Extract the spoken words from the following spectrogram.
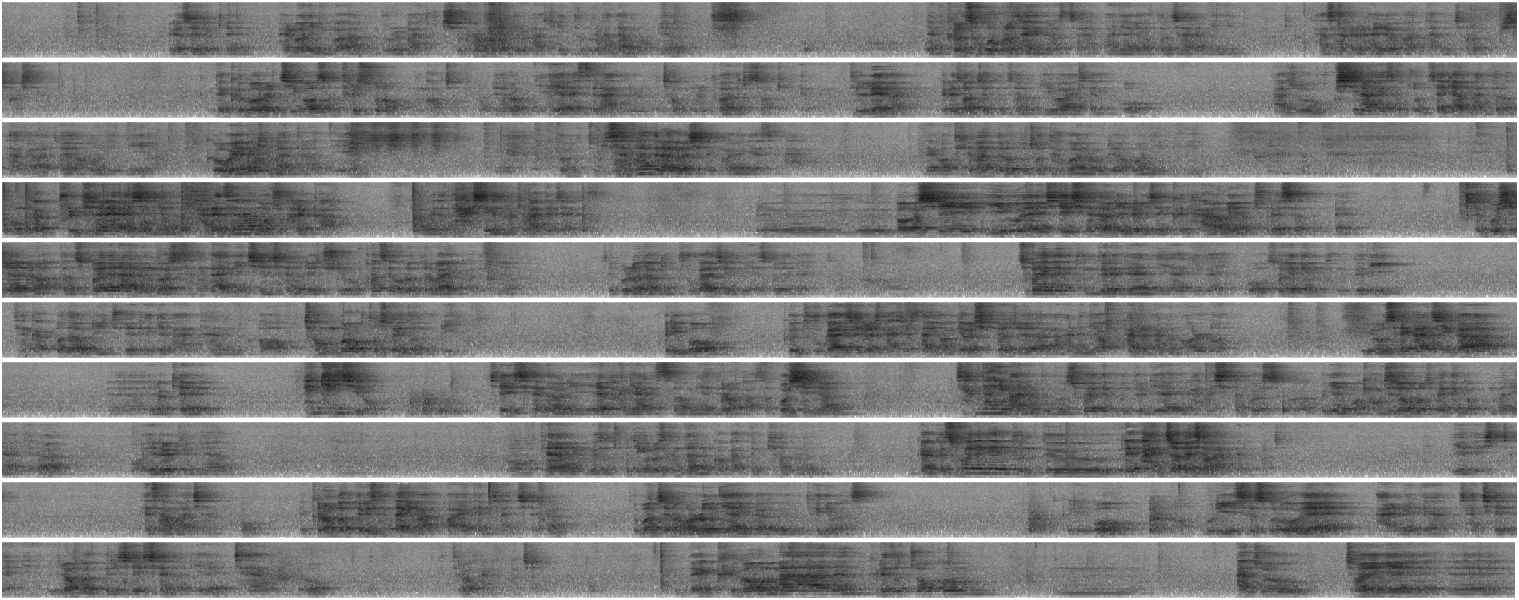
그래서 이렇게 할머님과 눈을 마주치고 할머니와 눈을 마주 인터뷰를 하다 보면 그냥 그런 속으로 그런 생각이 들었어요. 만약에 어떤 사람이 자살을 하려고 한다면 저런 봅실 것이다. 근데 그거를 찍어서 틀 수는 없는 거죠. 그럼 여러분이 ARS를 안 누르면 정부를 도와드릴 수 없기 때문에 딜레마 그래서 어쨌든 저는 미화해서 했고 아주 혹시나 해서 좀 세게 한 만들었다가 저희 어머님이 그거 왜 이렇게 만들었니? 좀, 좀 이상하더라 그러시는 거예요. 그래서 아, 내가 어떻게 만들어도 좋다고 하는 우리 어머님이 뭔가 불편해하시면 다른 사람 오죽할까? 그래서 다시는 그렇게 만들지 않았어요. 그것이 이후에 G 채널1을 이제 그 다음에 연출했었는데 보시면은 어떤 소외라는 것이 상당히 G 채널의 주요 컨셉으로 들어가 있거든요. 물론 여기 두 가지 의미의 소외가 있죠. 어, 소외된 분들에 대한 이야기가 있고 소외된 분들이 생각보다 우리 주위에 되게 많다는 거 정보로부터 소외된 우리 그리고 그 두 가지를 사실상 연결시켜줘야 하는 역할을 하는 언론 이세 가지가 에, 이렇게 패키지로 제2채널2의 방향성에 들어가서 보시면 상당히 많은 부분 소외된 분들 이야기를 하나씩 다 보였을 거예요. 그게 뭐 경제적으로 소외된 것뿐만이 아니라 뭐 예를 들면 어, 뭐 대한민국에서 초딩으로 산다는 것 같은 편은 그러니까 그 소외된 분들의 관점에서 만드는 거죠. 이해되시죠? 대상화하지 않고 그런 것들이 상당히 많고 아이템 자체가 두 번째는 언론 이야기가 의외로 되게 많습니다. 그리고 어, 우리 스스로의 삶에 대한 자체에 대한 이런 것들이 제 채널의 자양분으로 들어가는 거죠. 근데 그것만은 그래도 조금 음, 아주 저에게 에,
